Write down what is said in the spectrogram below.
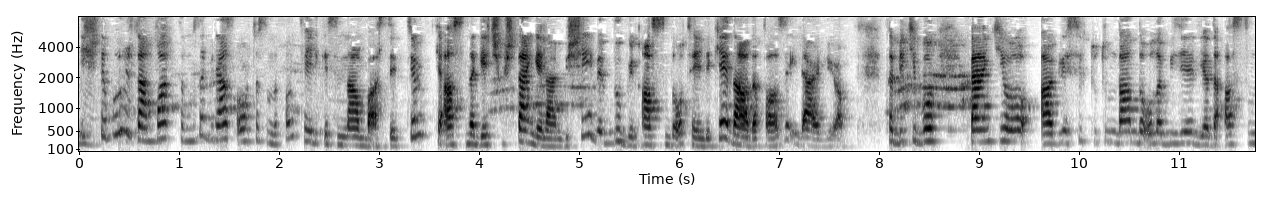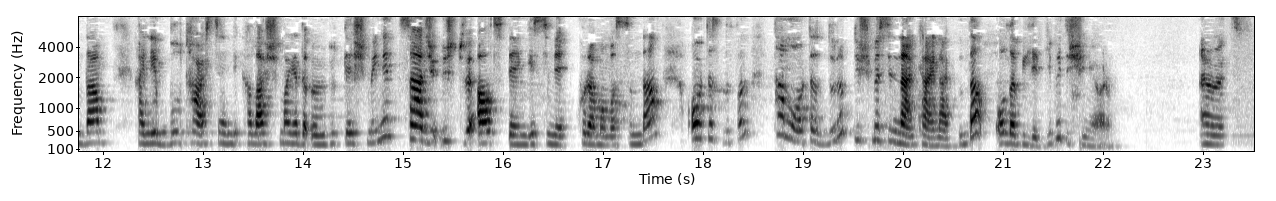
İşte bu yüzden baktığımızda biraz orta sınıfın tehlikesinden bahsettim ki aslında geçmişten gelen bir şey ve bugün aslında o tehlike daha da fazla ilerliyor. Tabii ki bu belki o agresif tutumdan da olabilir ya da aslında hani bu tarz sendikalaşma ya da örgütleşmenin sadece üst ve alt dengesini kuramamasından orta sınıfın tam ortada durup düşmesinden kaynaklı da olabilir gibi düşünüyorum. Evet.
